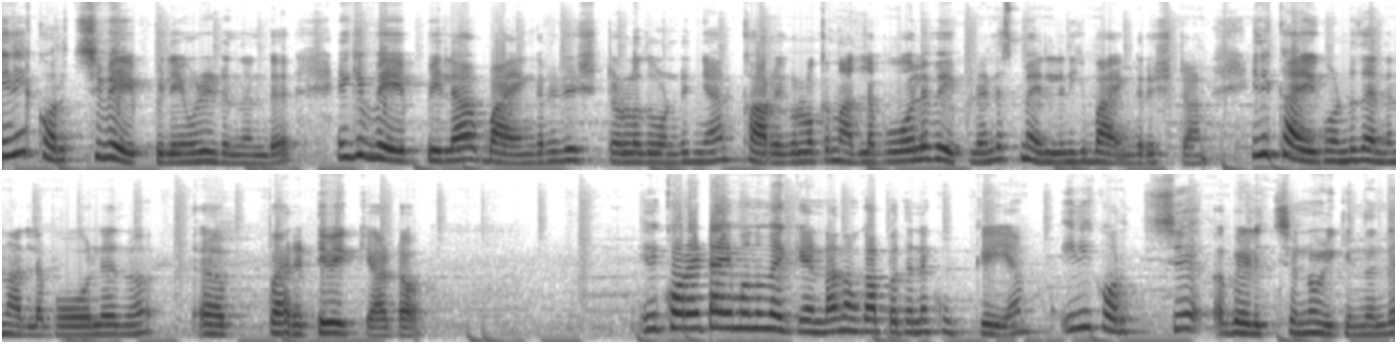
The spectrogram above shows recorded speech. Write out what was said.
ഇനി കുറച്ച് വേപ്പിലയും കൂടി ഇടുന്നുണ്ട്. എനിക്ക് വേപ്പില ഭയങ്കര ഇഷ്ടമുള്ളത് കൊണ്ട് ഞാൻ കറികളൊക്കെ നല്ലപോലെ വേപ്പിലേന്റെ സ്മെല്ല് എനിക്ക് ഭയങ്കര ഇഷ്ടമാണ്. ഇനി കൈകൊണ്ട് തന്നെ നല്ലപോലെ ഒന്ന് പരട്ടി വെക്കുക കേട്ടോ. ഇനി കുറേ ടൈമൊന്നും വെക്കേണ്ട നമുക്ക് അപ്പം തന്നെ കുക്ക് ചെയ്യാം. ഇനി കുറച്ച് വെളിച്ചെണ്ണ ഒഴിക്കുന്നുണ്ട്.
